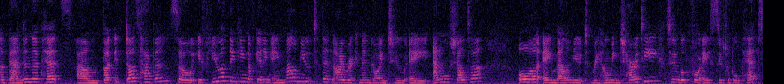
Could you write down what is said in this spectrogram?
abandon their pets, um, but it does happen. So if you are thinking of getting a Malamute, then I recommend going to a animal shelter or a Malamute rehoming charity to look for a suitable pet.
